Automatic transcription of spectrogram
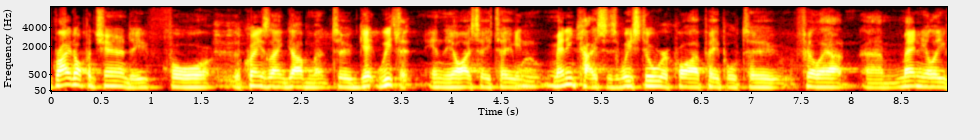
great opportunity for the Queensland Government to get with it in the ICT. In many cases, we still require people to fill out um, manually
